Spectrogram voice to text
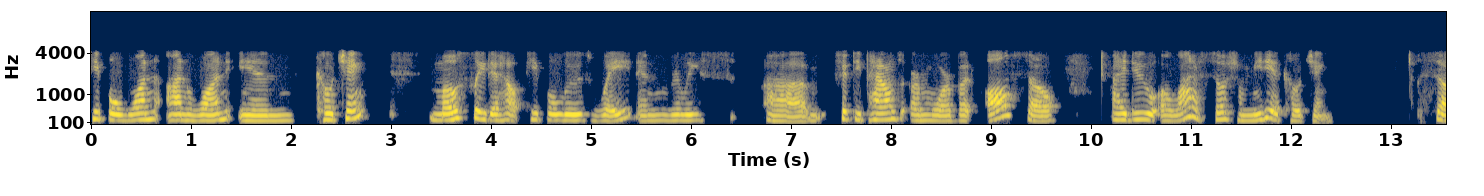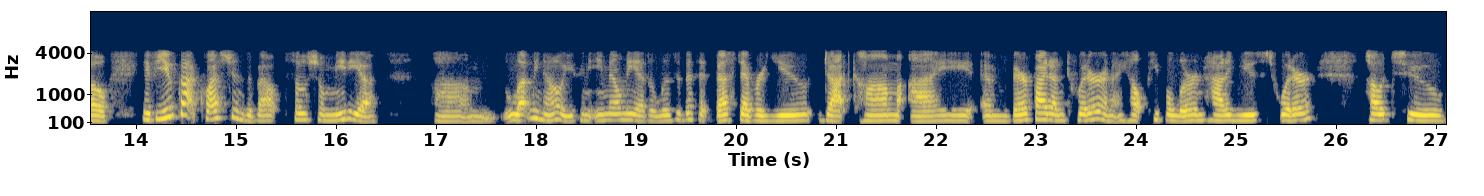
people one on one in coaching, mostly to help people lose weight and release um, 50 pounds or more, but also I do a lot of social media coaching. So if you've got questions about social media, um, let me know. You can email me at elizabeth at besteveryou.com. I am verified on Twitter and I help people learn how to use Twitter, how to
